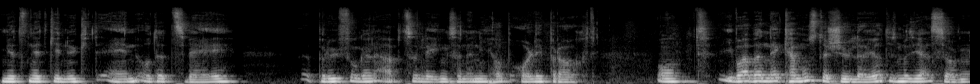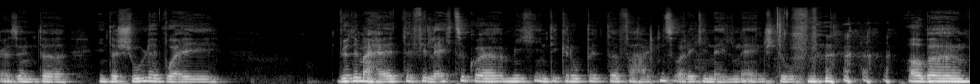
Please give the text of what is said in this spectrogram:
mir jetzt nicht genügt, ein oder zwei Prüfungen abzulegen, sondern ich habe alle braucht. Und ich war aber nicht kein Musterschüler, ja, das muss ich auch sagen. Also in der, in der Schule war ich, würde man heute vielleicht sogar mich in die Gruppe der Verhaltensoriginellen einstufen. aber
